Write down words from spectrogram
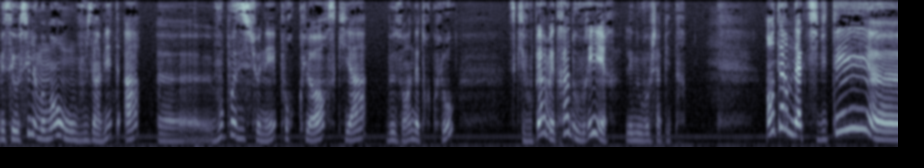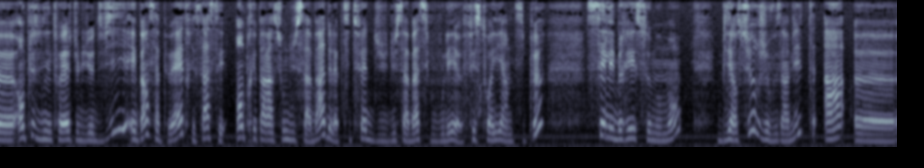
mais c'est aussi le moment où on vous invite à vous positionner pour clore ce qui a besoin d'être clos ce qui vous permettra d'ouvrir les nouveaux chapitres. En termes d'activité, euh, en plus du nettoyage du lieu de vie, eh ben ça peut être, et ça c'est en préparation du sabbat, de la petite fête du, sabbat si vous voulez euh, festoyer un petit peu, célébrer ce moment, bien sûr je vous invite à, euh,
